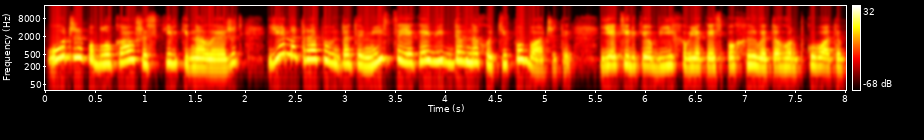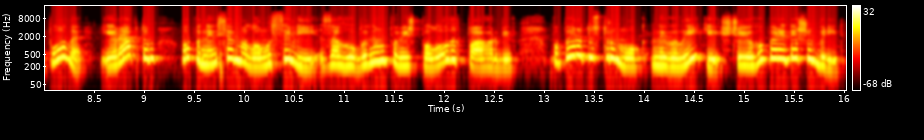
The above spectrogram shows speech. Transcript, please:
Отже, поблукавши скільки належить, я натрапив на те місце, яке віддавна хотів побачити. Я тільки об'їхав якесь похиле та горбкувате поле і раптом опинився в малому селі, загубленому поміж пологих пагорбів. Попереду струмок, невеликий, що його перейдеш у брід.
